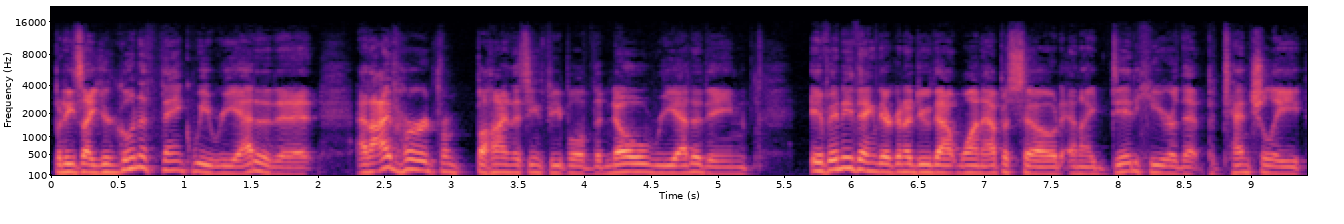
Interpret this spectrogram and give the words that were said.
But he's like, you're going to think we re-edited it, and I've heard from behind the scenes people of the no re-editing. If anything, they're going to do that one episode, and I did hear that potentially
